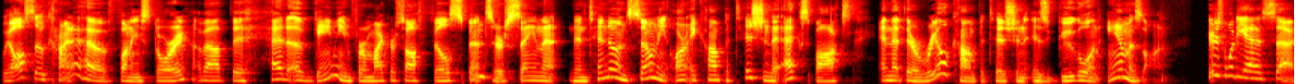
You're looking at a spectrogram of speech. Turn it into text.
we also kind of have a funny story about the head of gaming for Microsoft, Phil Spencer, saying that Nintendo and Sony aren't a competition to Xbox and that their real competition is Google and Amazon. Here's what he had to say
